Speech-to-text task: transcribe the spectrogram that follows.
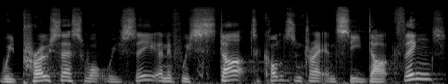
We process what we see, and if we start to concentrate and see dark things,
